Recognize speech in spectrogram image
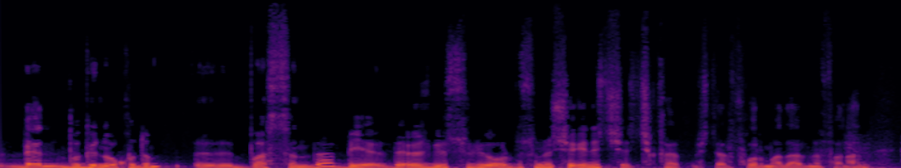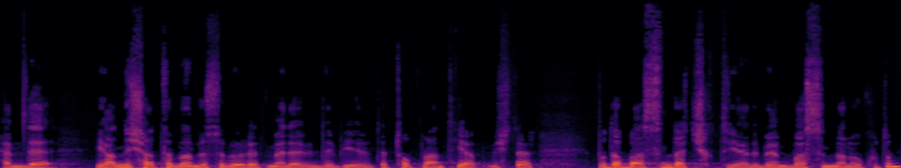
ben bugün okudum e, basında bir yerde Özgür Suriye Ordusu'nun şeyini çı- çıkartmışlar, formalarını falan. Hem de yanlış hatırlamıyorsam öğretmen evinde bir yerde toplantı yapmışlar. Bu da basında çıktı yani ben basından okudum.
